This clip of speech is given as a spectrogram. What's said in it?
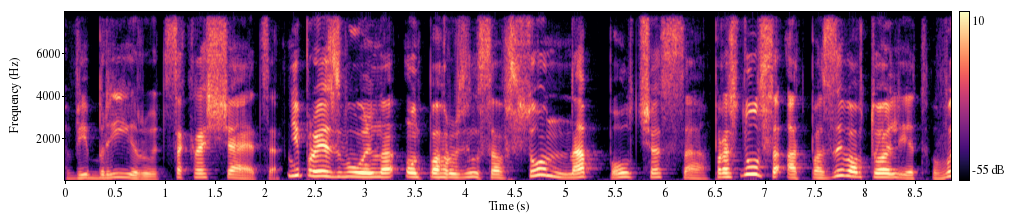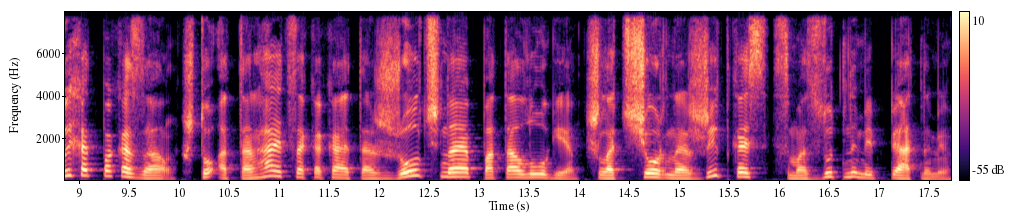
вибрирует, сокращается. Непроизвольно он погрузился в сон на полчаса. Проснулся от позыва в туалет. Выход показал, что отторгается какая-то желчная патология. Шла черная жидкость с мазутными пятнами.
